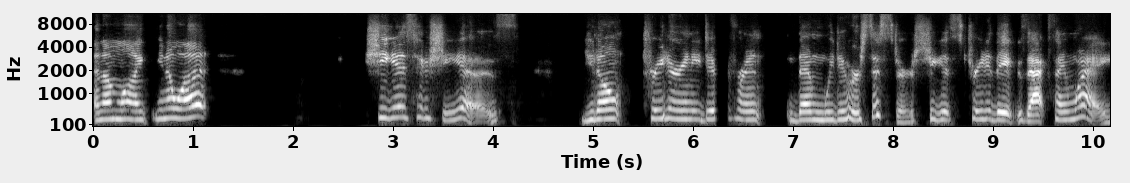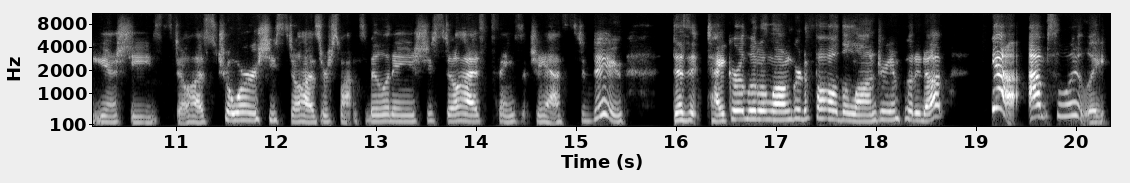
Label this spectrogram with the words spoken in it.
And i'm like you know what she is who she is. You don't treat her any different than we do her sisters. She gets treated the exact same way. You know, she still has chores, she still has responsibilities, she still has things that she has to do. Does it take her a little longer to fold the laundry and put it up? Yeah, absolutely.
